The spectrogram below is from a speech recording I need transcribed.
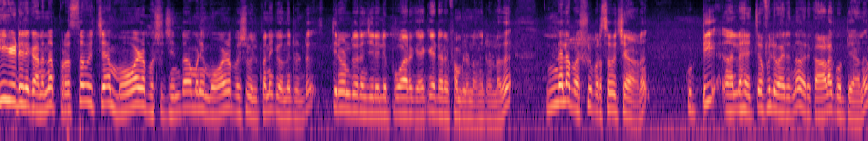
ഈ വീഡിയോയിൽ കാണുന്ന പ്രസവിച്ച മോഴ പശു ചിന്താമണി മോഴ പശു വിൽപ്പനയ്ക്ക് വന്നിട്ടുണ്ട്. തിരുവനന്തപുരം ജില്ലയിൽ പൂവാർ കെ കെ ഡയറി ഫാമിലാണ് വന്നിട്ടുള്ളത്. ഇന്നലെ പശു പ്രസവിച്ചതാണ്. കുട്ടി നല്ല എച്ച് എഫിൽ വരുന്ന ഒരു കാളക്കുട്ടിയാണ്.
